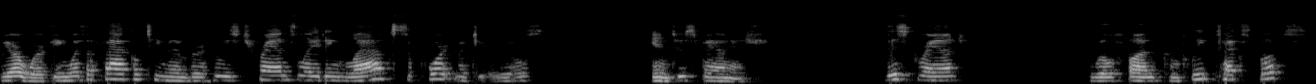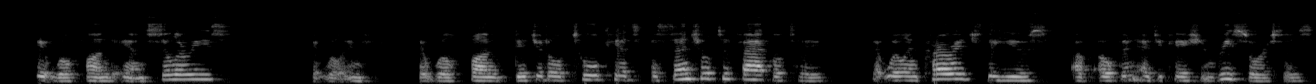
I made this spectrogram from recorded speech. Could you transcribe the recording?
we are working with a faculty member who is translating lab support materials into Spanish. This grant will fund complete textbooks, it will fund ancillaries, it will, it will fund digital toolkits essential to faculty that will encourage the use of open education resources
